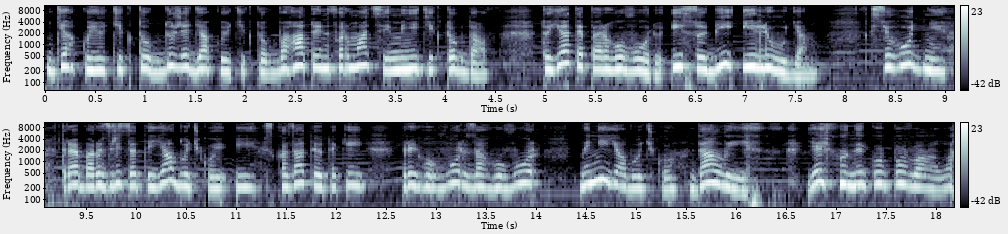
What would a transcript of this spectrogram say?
Дякую, Тікток, дуже дякую, Тікток. Багато інформації мені Тікток дав. То я тепер говорю і собі, і людям. Сьогодні треба розрізати яблучко і сказати отакий приговор, заговор. Мені яблучко дали, я його не купувала.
